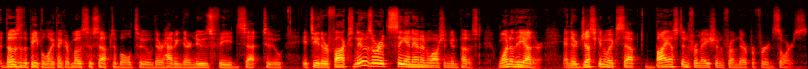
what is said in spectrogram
those are the people I think are most susceptible to they're having their news feed set to it's either Fox News or it's CNN and Washington Post, one or the other. And they're just going to accept biased information from their preferred source.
